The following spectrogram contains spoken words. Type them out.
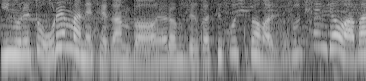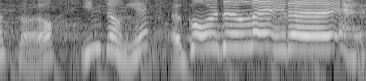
이 노래 또 오랜만에 제가 한번 여러분들과 듣고 싶어가지고 챙겨와 봤어요. 임정희의 Golden Lady!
